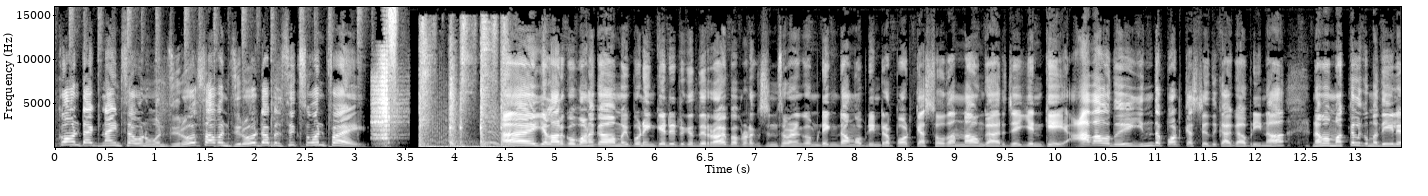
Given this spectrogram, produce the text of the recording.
contact nine seven one zero seven zero double six one five hi எல்லாருக்கும் வணக்கம். இப்போ நீங்கள் கேட்டுட்டு இருக்கிறது ராய்பா ப்ரொடக்ஷன்ஸ் வழங்கும் டிங் டாங் அப்படின்ற பாட்காஸ்டோ தான் நான் உங்கள் அர்ஜய் என்கே அதாவது இந்த பாட்காஸ்ட் எதுக்காக அப்படின்னா நம்ம மக்களுக்கு மத்தியில்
